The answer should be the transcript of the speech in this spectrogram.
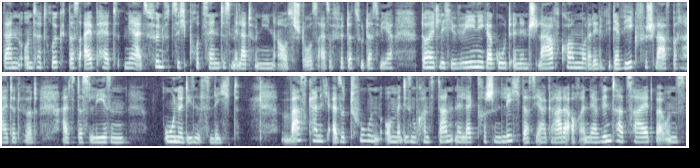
dann unterdrückt das iPad mehr als 50 Prozent des Melatoninausstoßes. Also führt dazu, dass wir deutlich weniger gut in den Schlaf kommen oder der Weg für Schlaf bereitet wird, als das Lesen ohne dieses Licht. Was kann ich also tun, um mit diesem konstanten elektrischen Licht, das ja gerade auch in der Winterzeit bei uns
